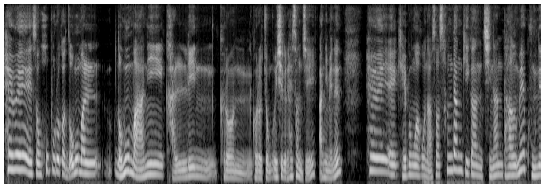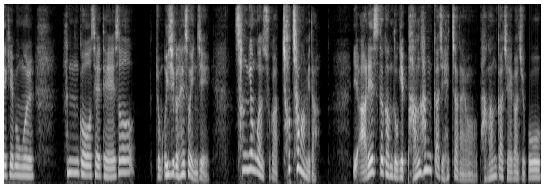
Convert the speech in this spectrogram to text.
해외에서 호불호가 너무 말 너무 많이 갈린 그런 거를 좀 의식을 해서인지 아니면은 해외에 개봉하고 나서 상당 기간 지난 다음에 국내 개봉을 한 것에 대해서 좀 의식을 해서인지 상영관 수가 처참합니다. 이 아레스트 감독이 방한까지 했잖아요. 방한까지 해가지고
